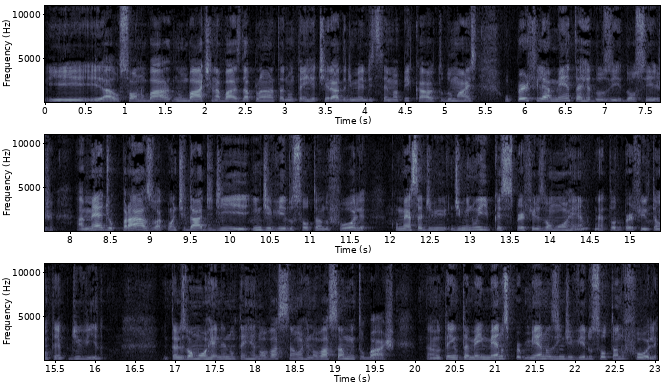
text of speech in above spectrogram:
e, e o sol não, ba, não, bate na base da planta, não tem retirada de meristema apical e tudo mais. O perfilhamento é reduzido, ou seja, a médio prazo a quantidade de indivíduos soltando folha começa a diminuir, porque esses perfis vão morrendo, né? todo perfil tem um tempo de vida, então eles vão morrendo e não tem renovação, a renovação é muito baixa. Então eu tenho também menos, menos indivíduos soltando folha.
